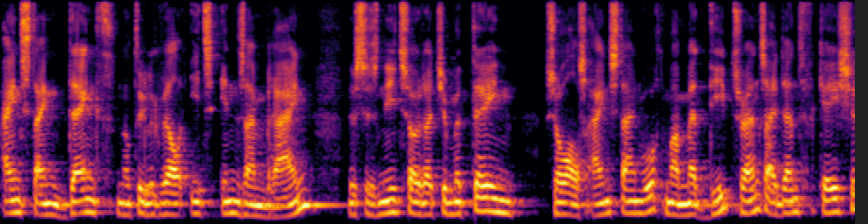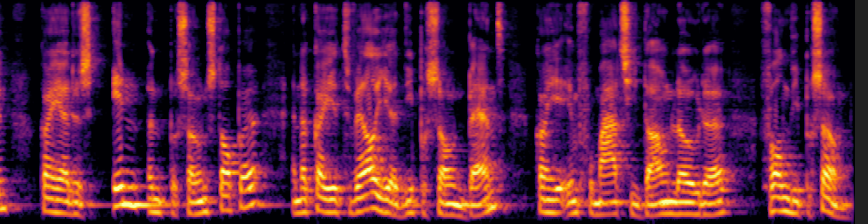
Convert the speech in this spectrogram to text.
Einstein denkt natuurlijk wel iets in zijn brein. Dus het is niet zo dat je meteen zoals Einstein wordt. Maar met Deep Trance Identification kan je dus in een persoon stappen. En dan kan je, terwijl je die persoon bent, kan je informatie downloaden van die persoon.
